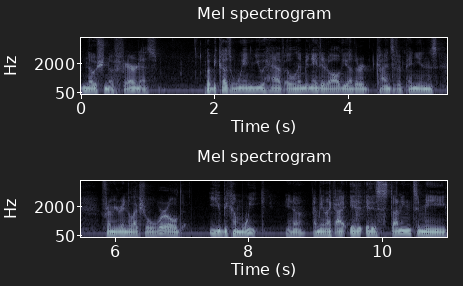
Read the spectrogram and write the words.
notion of fairness. But because when you have eliminated all the other kinds of opinions from your intellectual world, you become weak. You know, I mean, like I, it, it is stunning to me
